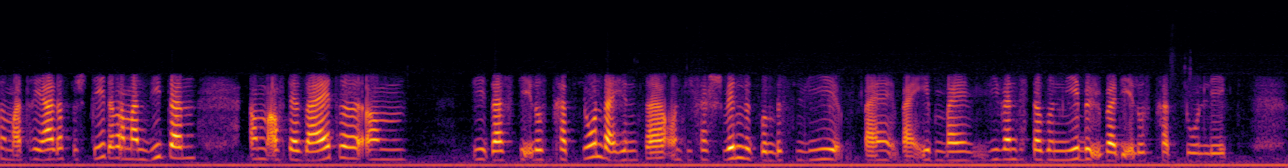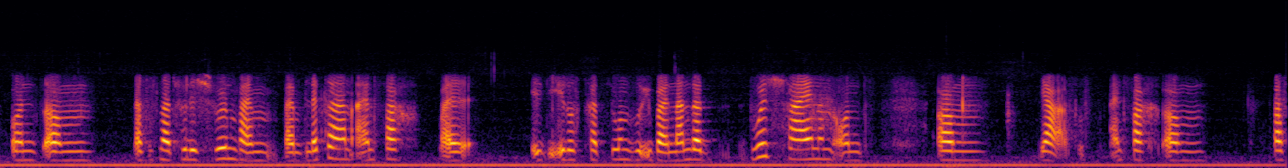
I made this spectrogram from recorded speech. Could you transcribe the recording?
für Material das besteht, aber man sieht dann ähm, auf der Seite ähm, die, dass die Illustration dahinter und die verschwindet so ein bisschen wie bei, bei eben bei, wie wenn sich da so ein Nebel über die Illustration legt. Und ähm, das ist natürlich schön beim, beim Blättern einfach, weil die Illustrationen so übereinander durchscheinen und ähm, ja, es ist einfach ähm, was,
